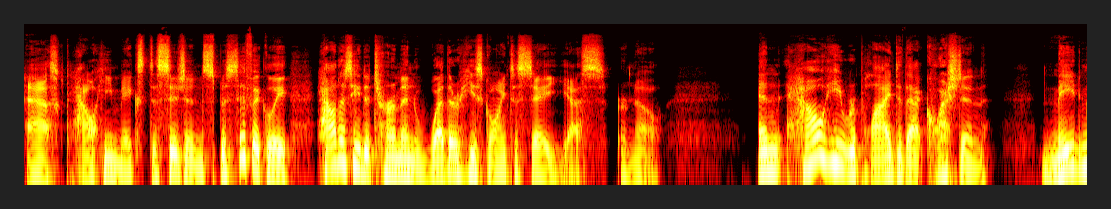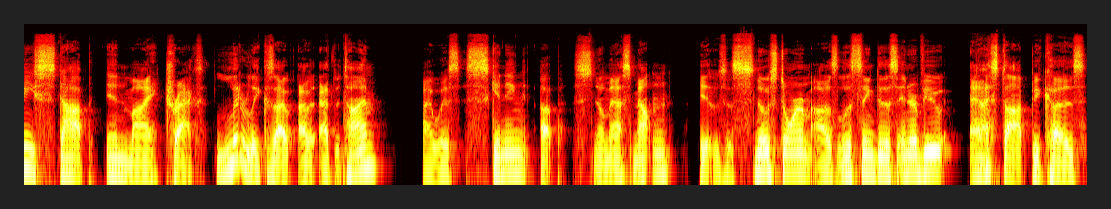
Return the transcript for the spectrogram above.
asked how he makes decisions. Specifically, how does he determine whether he's going to say yes or no? And how he replied to that question made me stop in my tracks. Literally, because I, I, at the time I was skinning up Snowmass Mountain. It was a snowstorm. I was listening to this interview and I stopped because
